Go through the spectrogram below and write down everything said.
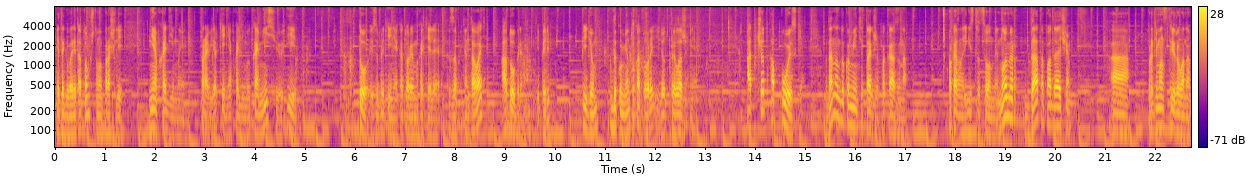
Это говорит о том, что мы прошли необходимые проверки, необходимую комиссию и то изобретение, которое мы хотели запатентовать, одобрено. Теперь идем к документу, который идет в приложении. Отчет о поиске. В данном документе также показано, показан регистрационный номер, дата подачи, а, продемонстрировано,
